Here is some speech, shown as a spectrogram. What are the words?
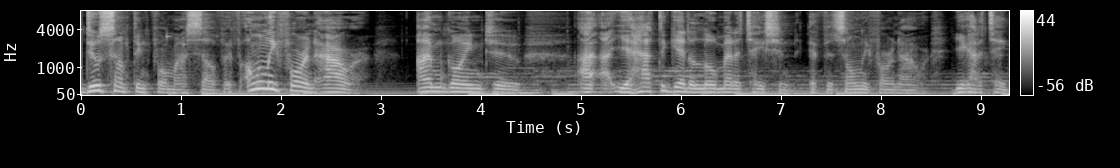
do something for myself, if only for an hour. I'm going to. I, I, you have to get a little meditation if it's only for an hour. You got to take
